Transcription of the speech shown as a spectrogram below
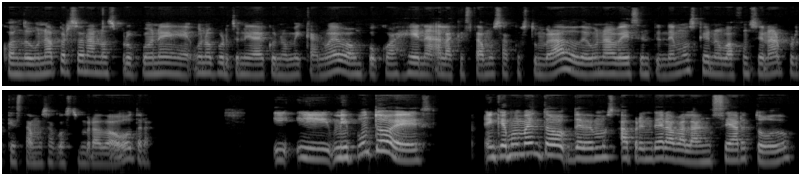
Cuando una persona nos propone una oportunidad económica nueva, un poco ajena a la que estamos acostumbrados, de una vez entendemos que no va a funcionar porque estamos acostumbrados a otra. Y, mi punto es, ¿en qué momento debemos aprender a balancear todo?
